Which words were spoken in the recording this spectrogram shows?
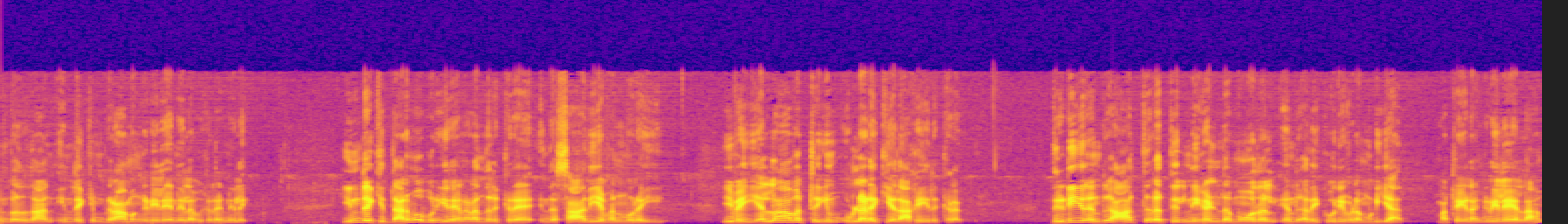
என்பதுதான் இன்றைக்கும் கிராமங்களிலே நிலவுகிற நிலை. இன்றைக்கு தருமபுரியிலே நடந்திருக்கிற இந்த சாதிய வன்முறை இவை எல்லாவற்றையும் உள்ளடக்கியதாக இருக்கிறது. திடீரென்று ஆத்திரத்தில் நிகழ்ந்த மோதல் என்று அதை கூறிவிட முடியாது. மற்ற இடங்களிலே எல்லாம்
